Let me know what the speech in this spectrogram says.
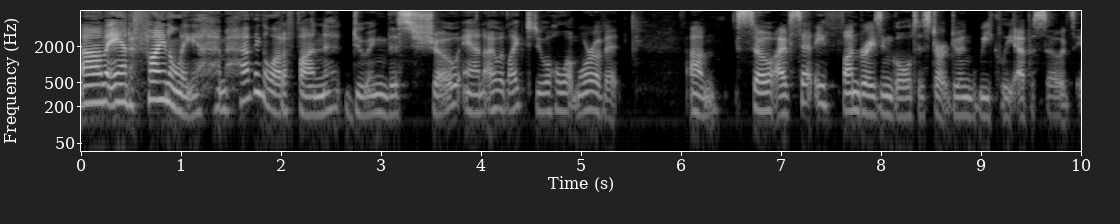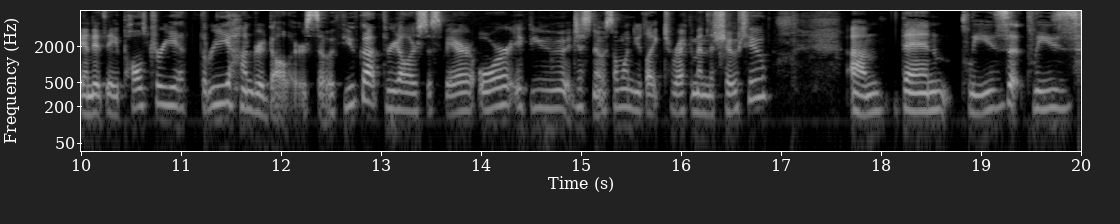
Um, and finally, I'm having a lot of fun doing this show, and I would like to do a whole lot more of it. Um, so I've set a fundraising goal to start doing weekly episodes, and it's a paltry $300. So if you've got $3 to spare, or if you just know someone you'd like to recommend the show to, um, then please, please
